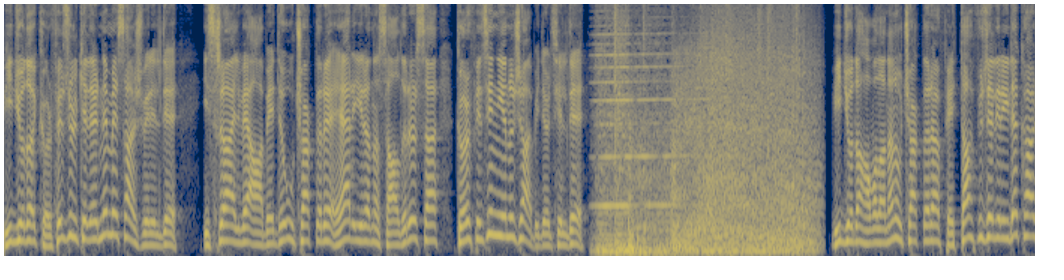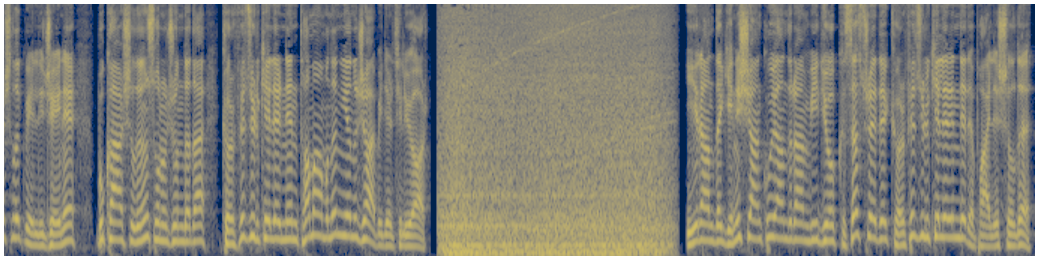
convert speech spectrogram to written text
Videoda Körfez ülkelerine mesaj verildi. İsrail ve ABD uçakları eğer İran'a saldırırsa Körfez'in yanacağı belirtildi. Videoda havalanan uçaklara Fettah füzeleriyle karşılık verileceğini, bu karşılığın sonucunda da Körfez ülkelerinin tamamının yanacağı belirtiliyor. İran'da geniş yankı uyandıran video kısa sürede Körfez ülkelerinde de paylaşıldı.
